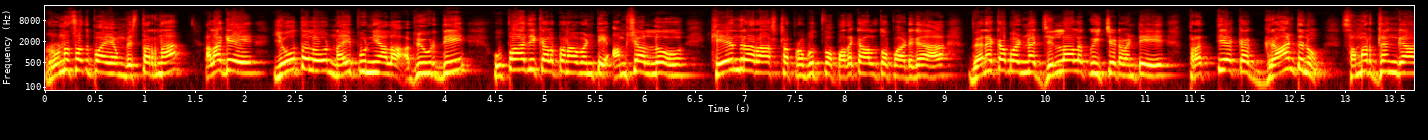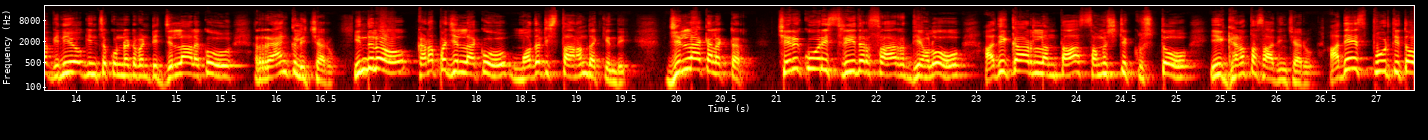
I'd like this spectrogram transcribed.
రుణ సదుపాయం విస్తరణ అలాగే యువతలో నైపుణ్యాల అభివృద్ధి ఉపాధి కల్పన వంటి అంశాల్లో కేంద్ర రాష్ట్ర ప్రభుత్వ పథకాలతో పాటుగా వెనకబడిన జిల్లాలకు ఇచ్చేటువంటి ప్రత్యేక గ్రాంట్ను సమర్థంగా వినియోగించుకున్నటువంటి జిల్లాలకు ర్యాంకులు ఇచ్చారు. ఇందులో కడప జిల్లాకు మొదటి స్థానం దక్కింది. జిల్లా కలెక్టర్ చెరుకూరి శ్రీధర్ సారథ్యంలో అధికారులంతా సమిష్టి కృషితో ఈ ఘనత సాధించారు. అదే స్ఫూర్తితో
